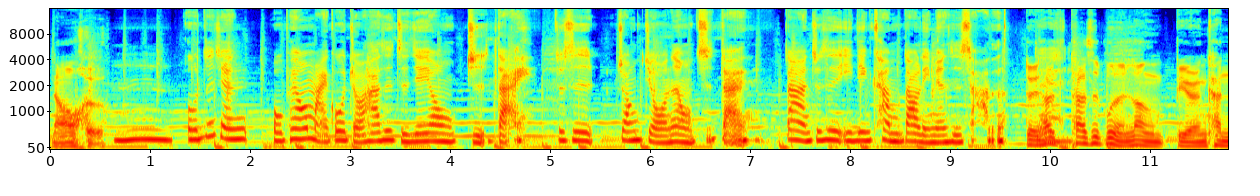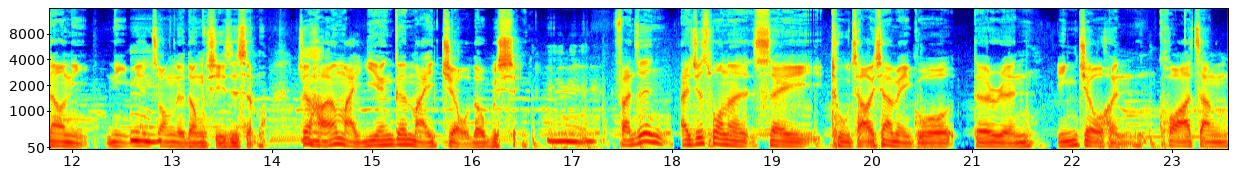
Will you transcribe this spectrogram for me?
然后喝。嗯，我之前我朋友买过酒，他是直接用纸袋，就是装酒的那种纸袋，当然就是一定看不到里面是啥的。对它对，它是不能让别人看到你里面嗯装的东西是什么，就好像买烟跟买酒都不行。嗯，反正 I just wanna say 吐槽一下美国的人饮酒很夸张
